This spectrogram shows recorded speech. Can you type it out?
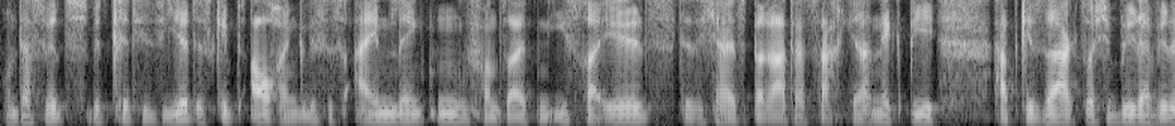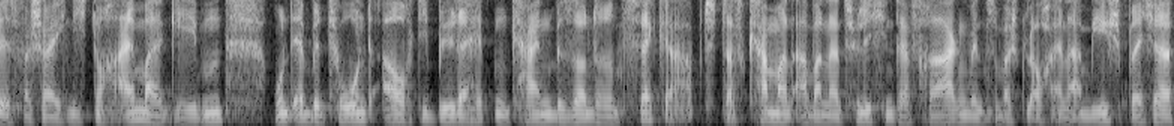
Und das wird, wird kritisiert. Es gibt auch ein gewisses Einlenken von Seiten Israels. Der Sicherheitsberater Zachia Nekbi hat gesagt, solche Bilder würde es wahrscheinlich nicht noch einmal geben. Und er betont auch, die Bilder hätten keinen besonderen Zweck gehabt. Das kann man aber natürlich hinterfragen, wenn zum Beispiel auch ein Armeesprecher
